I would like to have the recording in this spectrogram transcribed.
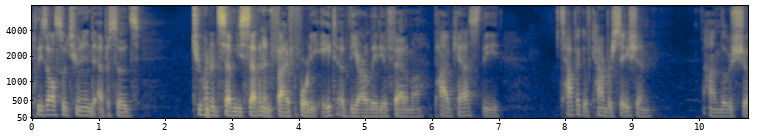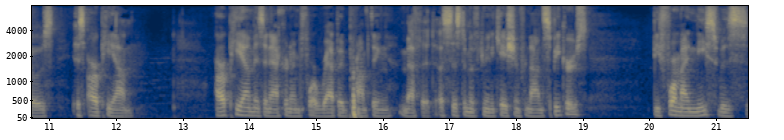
Please also tune in to episodes 277 and 548 of the Our Lady of Fatima podcast. The topic of conversation on those shows is RPM. RPM is an acronym for Rapid Prompting Method, a system of communication for non speakers. Before my niece was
